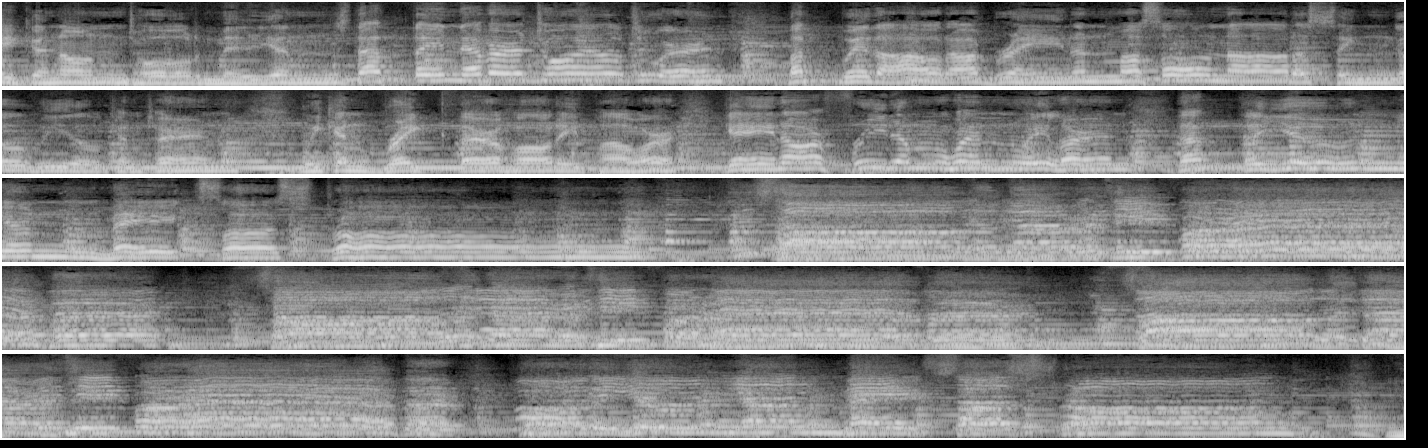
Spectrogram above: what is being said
Taken untold millions that they never toiled to earn, but without our brain and muscle, not a single wheel can turn. We can break their haughty power, gain our freedom when we learn that the Union makes us strong. Solidarity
